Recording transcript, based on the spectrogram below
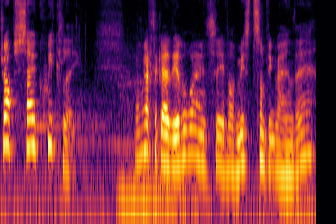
drops so quickly. I'm to have to go the other way and see if I've missed something around there.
